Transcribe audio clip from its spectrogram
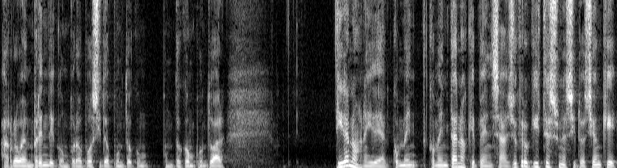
arroba emprendeconpropósito.com.ar. Tíranos una idea, comentanos qué pensás. Yo creo que esta es una situación que,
